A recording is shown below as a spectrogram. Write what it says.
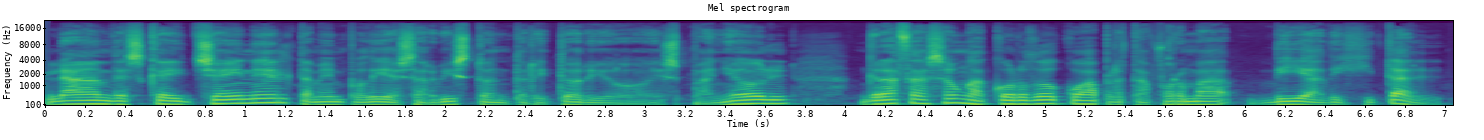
Landscape Channel tamén podía ser visto en territorio español grazas a un acordo coa plataforma Vía Digital,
